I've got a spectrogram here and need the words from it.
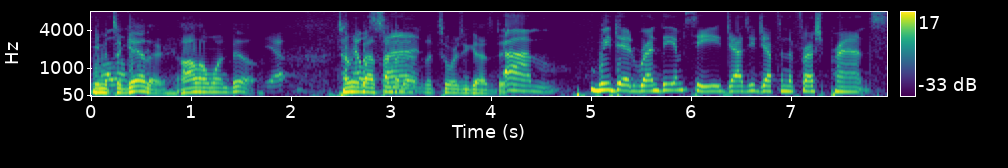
you know, All on together, all on one bill. Yep. Tell me That about was some of the, the tours you guys did. Um, we did Run DMC, Jazzy Jeff and the Fresh Prince,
